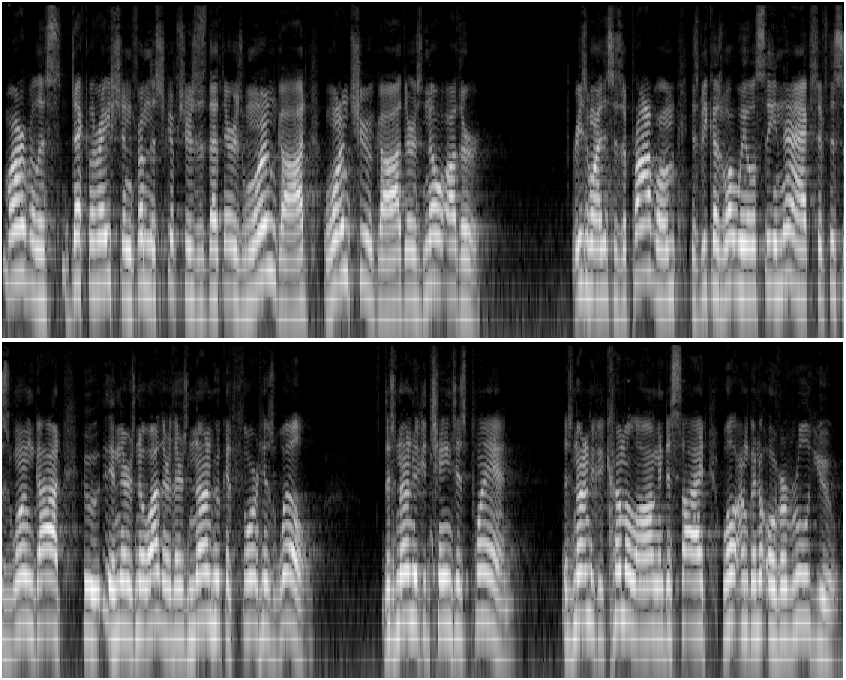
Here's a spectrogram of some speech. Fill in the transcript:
marvelous declaration from the scriptures is that there is one God, one true God, there is no other. The reason why this is a problem is because what we will see next, if this is one God who, and there's no other, there's none who could thwart his will. There's none who can change his plan. There's none who could come along and decide, well, I'm going to overrule you.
